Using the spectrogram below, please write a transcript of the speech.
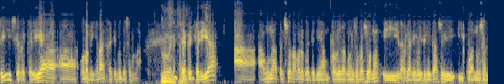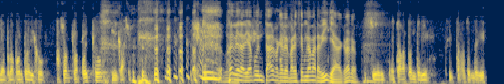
sí, se refería a... Hola Miguel Ángel, que tú te saludas. Muy buenas Se tardes. refería a, a una persona, bueno, que tenía un problema con esa persona y la verdad que no hice mi caso y, y cuando salió por la puerta me dijo, a sol traspuesto mi caso. Me lo voy a apuntar porque me parece una maravilla, claro. Sí, está bastante bien. Sí, está bastante bien.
